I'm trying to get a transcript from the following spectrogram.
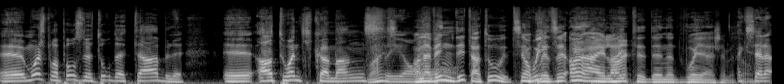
Euh, moi, je propose le tour de table. Euh, Antoine qui commence. Ouais, et on... avait une idée tantôt. tu sais, On Oui. pourrait dire un highlight de notre voyage. admettons. Excellent.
